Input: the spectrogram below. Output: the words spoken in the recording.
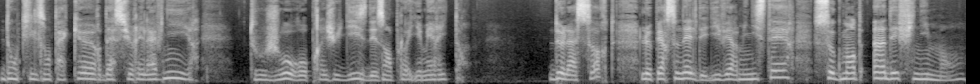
dont ils ont à cœur d'assurer l'avenir, toujours au préjudice des employés méritants. De la sorte, le personnel des divers ministères s'augmente indéfiniment,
